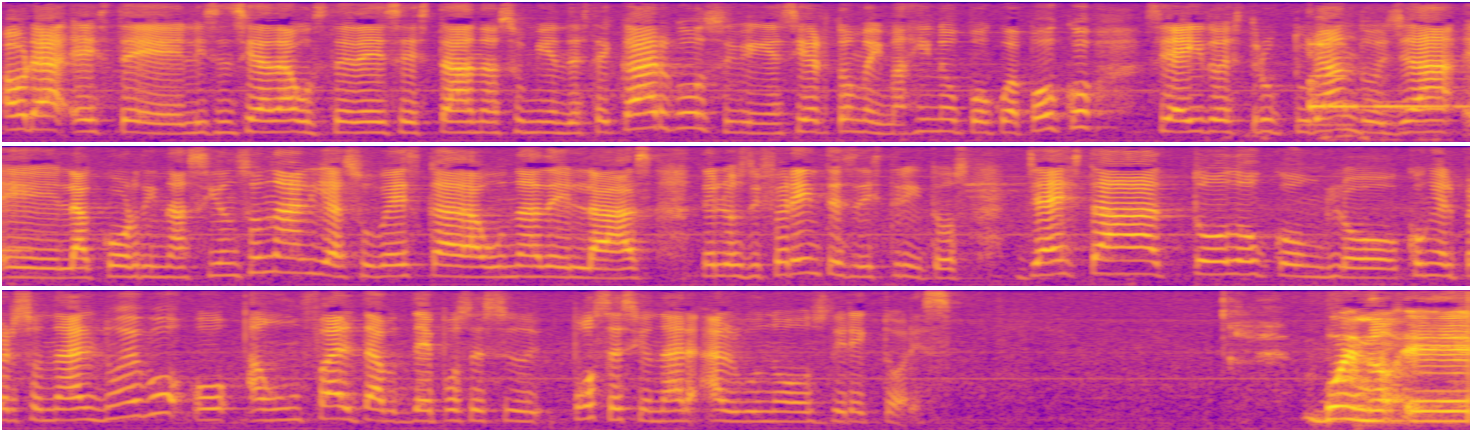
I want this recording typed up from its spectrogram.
Ahora, este, licenciada, ustedes están asumiendo este cargo, si bien es cierto, me imagino poco a poco se ha ido estructurando ya eh, la coordinación zonal y a su vez cada una de las de los diferentes distritos. ¿Ya está todo con lo con el personal nuevo o aún falta de posesionar algunos directores? Bueno, eh,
